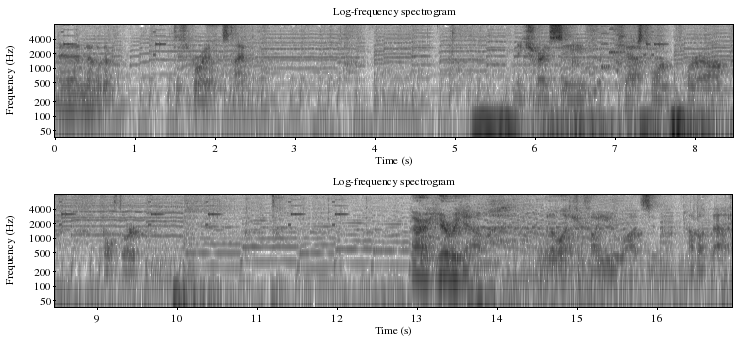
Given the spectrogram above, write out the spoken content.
and I'm gonna destroy it this time. Make sure I save cast for um, both orb. Alright, here we go. I'm gonna electrify you, Wattson. How about that?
